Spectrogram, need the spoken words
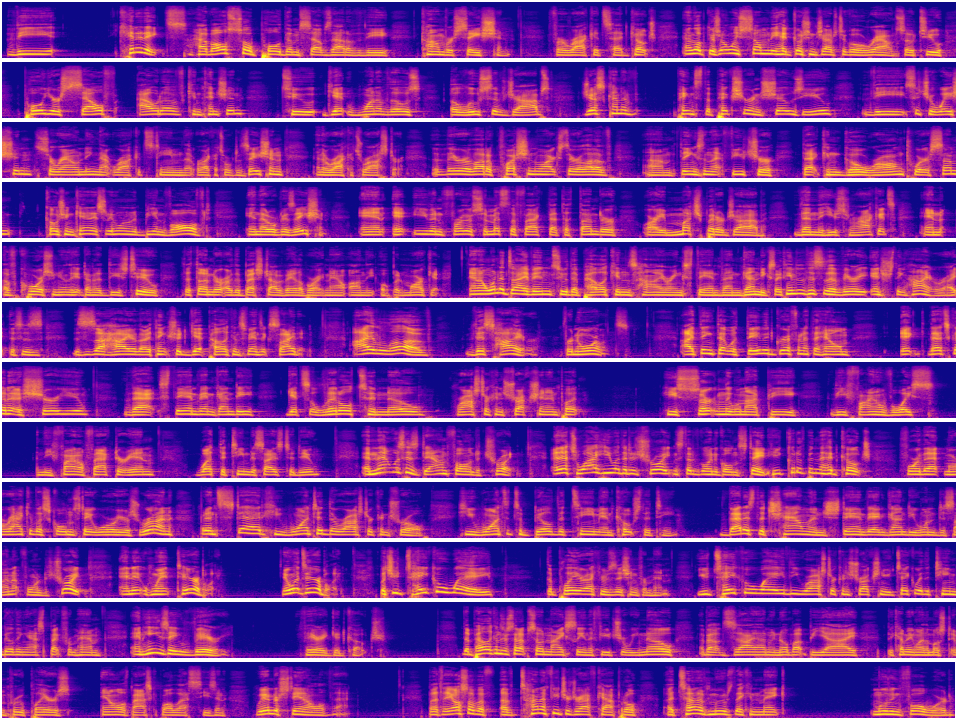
the candidates have also pulled themselves out of the conversation for Rockets head coach. And look, there's only so many head coaching jobs to go around. So to pull yourself out of contention to get one of those elusive jobs just kind of paints the picture and shows you the situation surrounding that Rockets team, that Rockets organization, and the Rockets roster. There are a lot of question marks. There are a lot of um, things in that future that can go wrong to where some coaching candidates don't even want to be involved in that organization. And it even further submits the fact that the Thunder are a much better job than the Houston Rockets. And of course, when you get down to these two, the Thunder are the best job available right now on the open market. And I want to dive into the Pelicans hiring Stan Van Gundy because I think that this is a very interesting hire, right? This is this is a hire that I think should get Pelicans fans excited. I love this hire for New Orleans. I think that with David Griffin at the helm, it, that's going to assure you that Stan Van Gundy gets little to no roster construction input. He certainly will not be the final voice and the final factor in what the team decides to do. And that was his downfall in Detroit. And that's why he went to Detroit instead of going to Golden State. He could have been the head coach for that miraculous Golden State Warriors run, but instead he wanted the roster control. He wanted to build the team and coach the team. That is the challenge Stan Van Gundy wanted to sign up for in Detroit, and it went terribly. It went terribly. But you take away the player acquisition from him. You take away the roster construction, you take away the team building aspect from him, and he's a very, very good coach. The Pelicans are set up so nicely in the future. We know about Zion, we know about BI becoming one of the most improved players in all of basketball last season. We understand all of that. But they also have a, a ton of future draft capital, a ton of moves they can make moving forward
